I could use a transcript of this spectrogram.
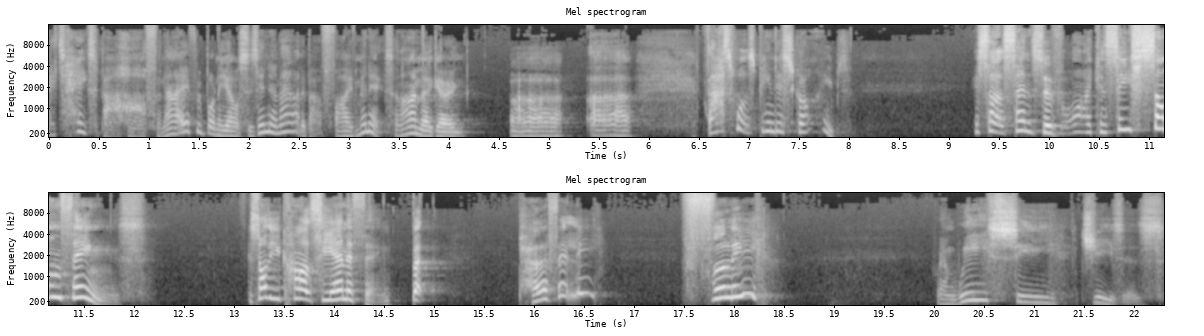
It takes about half an hour. Everybody else is in and out in about five minutes, and I'm there going, uh, uh. That's what's been described. It's that sense of, well, I can see some things. It's not that you can't see anything, but perfectly, fully. When we see Jesus,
